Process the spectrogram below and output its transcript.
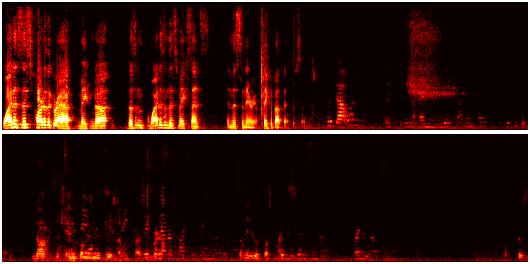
why does this part of the graph make not doesn't why doesn't this make sense in this scenario? Think about that for a second. Would that one, like, think N negate at one point? If you could, like, No, because it can't equal negative two. they could never cross the same road. Somebody do with plus or minus. Brandon knows. Because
